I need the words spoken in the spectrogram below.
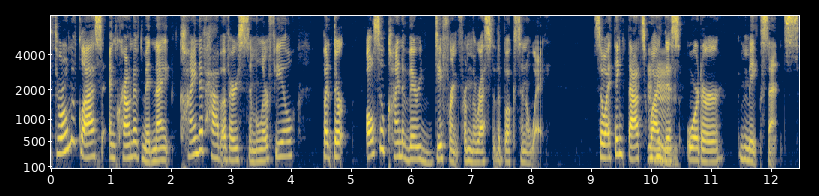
Throne of Glass and Crown of Midnight kind of have a very similar feel, but they're also kind of very different from the rest of the books in a way. So I think that's why mm-hmm. this order makes sense.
